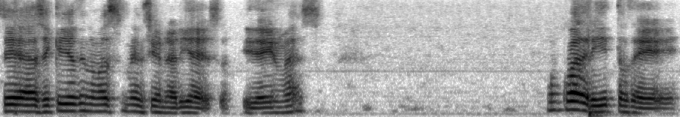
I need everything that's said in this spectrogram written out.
Sí, así que yo nomás mencionaría eso. Y de ahí más, un cuadrito de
